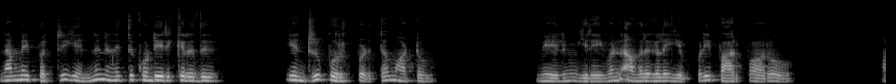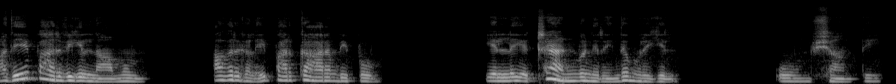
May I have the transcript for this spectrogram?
நம்மை பற்றி என்ன நினைத்து கொண்டிருக்கிறது என்று பொருட்படுத்த மாட்டோம். மேலும் இறைவன் அவர்களை எப்படி பார்ப்பாரோ அதே பார்வையில் நாமும் அவர்களை பார்க்க ஆரம்பிப்போம். எல்லையற்ற அன்பு நிறைந்த முறையில். ஓம் சாந்தி.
